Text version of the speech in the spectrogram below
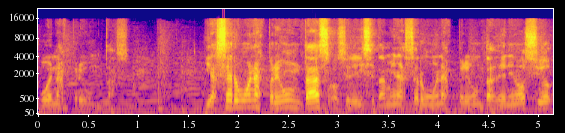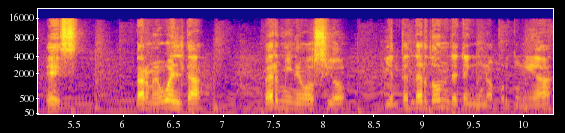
buenas preguntas. Y hacer buenas preguntas, o se le dice también hacer buenas preguntas de negocio, es darme vuelta, ver mi negocio y entender dónde tengo una oportunidad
